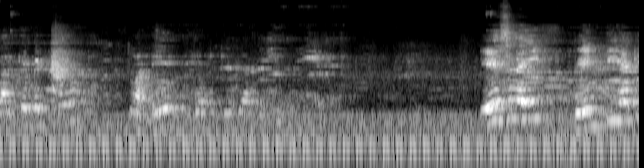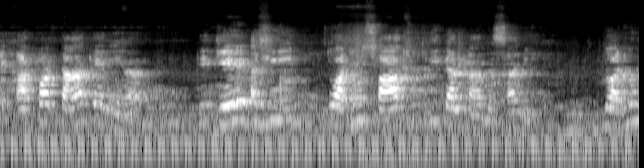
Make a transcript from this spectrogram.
ਕਰਕੇ ਬੈਠੇ ਹੋ। ਤੁਹਾਡੇ ਚੁੱਪ ਕੀ ਖੁਸ਼ੀ ਇਸ ਲਈ ਬੇਨਤੀ ਹੈ ਕਿ ਆਪਾਂ ਤਾਂ ਕਹਿੰਦੇ ਹਾਂ ਕਿ ਜੇ ਅਸੀਂ ਤੁਹਾਨੂੰ ਸਾਫ਼ ਸੁਥਰੀ ਗੱਲ ਨਾ ਦੱਸਾਂਗੇ, ਤੁਹਾਨੂੰ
